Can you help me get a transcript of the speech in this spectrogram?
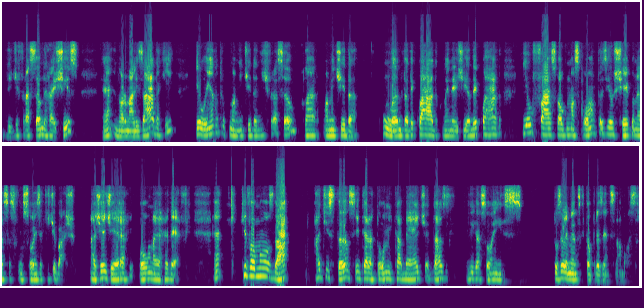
de difração de raio-x, né, normalizada aqui, eu entro com uma medida de difração, claro, uma medida com um lambda adequado, com uma energia adequada, e eu faço algumas contas e eu chego nessas funções aqui de baixo, na GDR ou na RDF, né, que vamos dar a distância interatômica média das ligações dos elementos que estão presentes na amostra.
